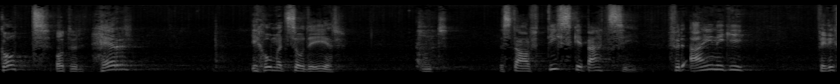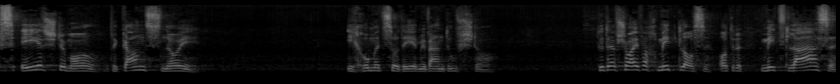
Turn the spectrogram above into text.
Gott oder Herr, ich komme zu dir. Und es darf dein Gebet sein. Für einige vielleicht das erste Mal oder ganz neu. Ich komme zu dir, wir wollen aufstehen. Du darfst schon einfach mitlassen oder mitlesen.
